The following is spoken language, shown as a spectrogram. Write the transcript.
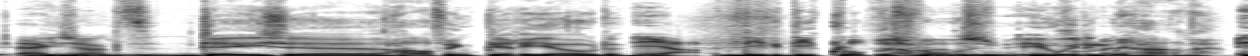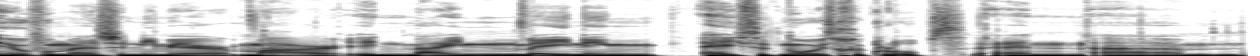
100.000 Exact. in deze halvingperiode. Ja, die, die klopt dus volgens heel veel, me- heel veel mensen niet meer. Maar in mijn mening heeft het nooit geklopt. En ehm,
